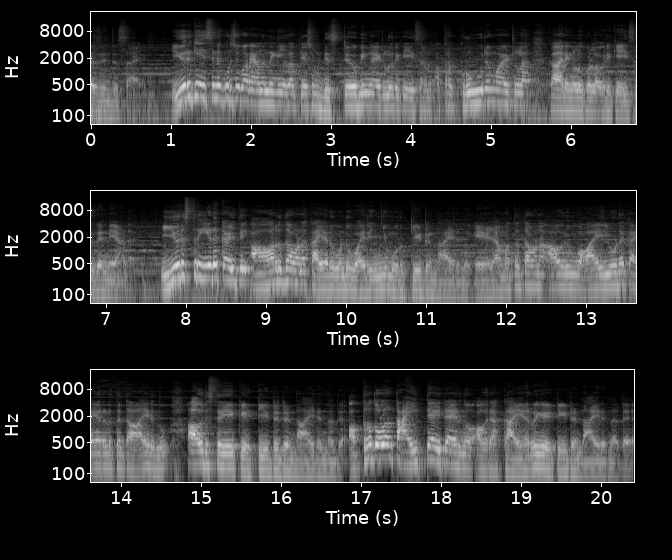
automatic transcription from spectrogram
റസിൻ സൈഡ് ഈ ഒരു കേസിനെ കുറിച്ച് പറയുകയാണെന്നുണ്ടെങ്കിൽ അത് അത്യാവശ്യം ഡിസ്റ്റർബിംഗ് ആയിട്ടുള്ള ഒരു കേസാണ് അത്ര ക്രൂരമായിട്ടുള്ള കാര്യങ്ങളൊക്കെ ഉള്ള ഒരു കേസ് തന്നെയാണ്. ഈ ഒരു സ്ത്രീയുടെ കഴുത്തിൽ ആറ് തവണ കയറ് കൊണ്ട് വരിഞ്ഞു മുറുക്കിയിട്ടുണ്ടായിരുന്നു. ഏഴാമത്തെ തവണ ആ ഒരു വായിലൂടെ കയറെടുത്തിട്ടായിരുന്നു ആ ഒരു സ്ത്രീയെ കെട്ടിയിട്ടിട്ടുണ്ടായിരുന്നത്. അത്രത്തോളം ടൈറ്റ് ആയിട്ടായിരുന്നു അവർ ആ കയറ് കെട്ടിയിട്ടുണ്ടായിരുന്നത്.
